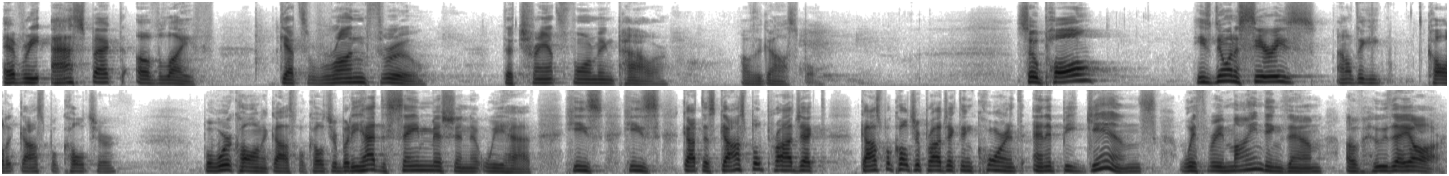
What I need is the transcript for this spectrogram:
Every aspect of life gets run through the transforming power of the gospel. So, Paul, he's doing a series. I don't think he called it gospel culture, but we're calling it gospel culture. But he had the same mission that we have. He's, he's got this gospel project, gospel culture project in Corinth, and it begins with reminding them of who they are.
